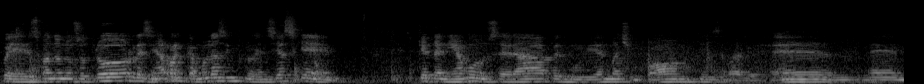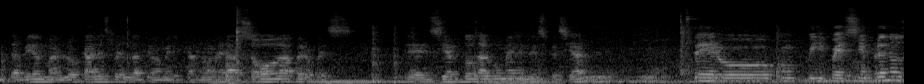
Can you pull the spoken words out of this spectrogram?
Pues cuando nosotros recién arrancamos las influencias que, que teníamos era pues muy bien Machine Pumpkins, Radiohead, en términos más locales pues latinoamericano era Soda, pero pues eh, ciertos álbumes en especial. Pero con- y pues siempre nos,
